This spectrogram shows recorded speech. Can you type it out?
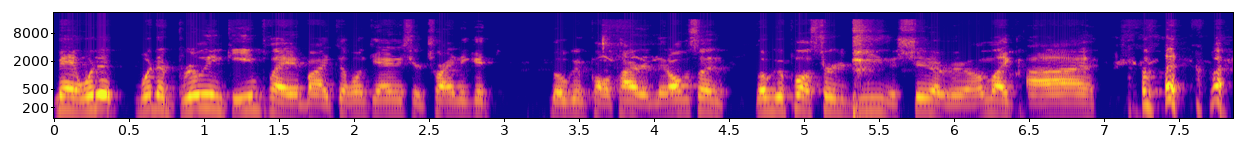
man, what a what a brilliant game plan by Dillon Danis here, trying to get Logan Paul tired, and then all of a sudden Logan Paul started beating the shit out of him. I'm like, uh, I'm like, what?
